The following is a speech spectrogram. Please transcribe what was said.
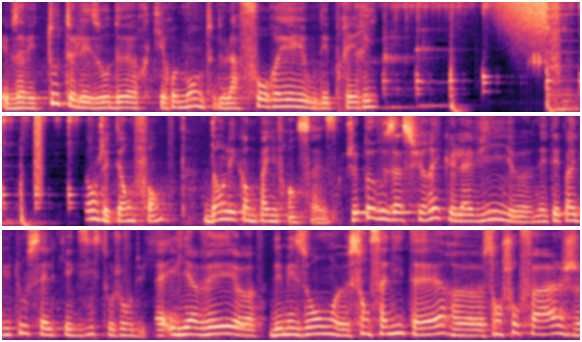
et vous avez toutes les odeurs qui remontent de la forêt ou des prairies. Quand j'étais enfant, dans les campagnes françaises. Je peux vous assurer que la vie euh, n'était pas du tout celle qui existe aujourd'hui. Euh, il y avait euh, des maisons sans sanitaire, sans chauffage.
